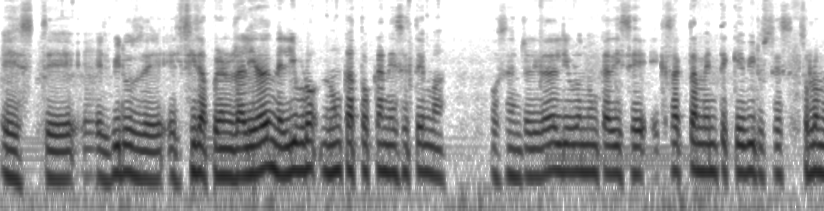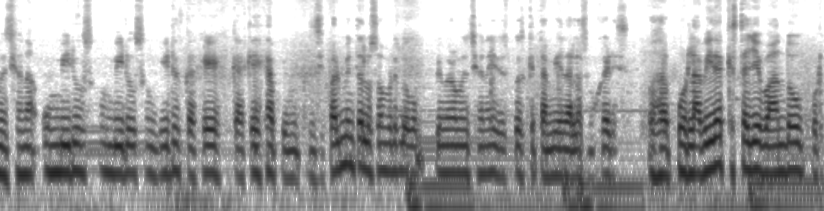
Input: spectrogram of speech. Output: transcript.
este, el virus del el SIDA, pero en realidad en el libro nunca tocan ese tema. O sea, en realidad el libro nunca dice exactamente qué virus es, solo menciona un virus, un virus, un virus que aque- que aqueja principalmente a los hombres, luego primero menciona y después que también a las mujeres. O sea, por la vida que está llevando, por,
